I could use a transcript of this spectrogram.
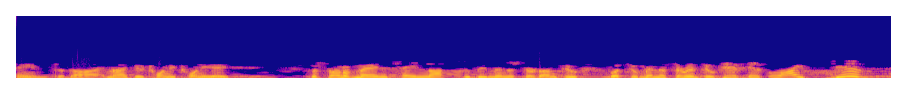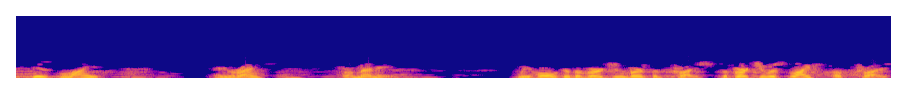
came to die. Matthew 20, 28. The Son of Man came not to be ministered unto, but to minister and to give His life. Give His life. A ransom for many. We hold to the virgin birth of Christ, the virtuous life of Christ,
